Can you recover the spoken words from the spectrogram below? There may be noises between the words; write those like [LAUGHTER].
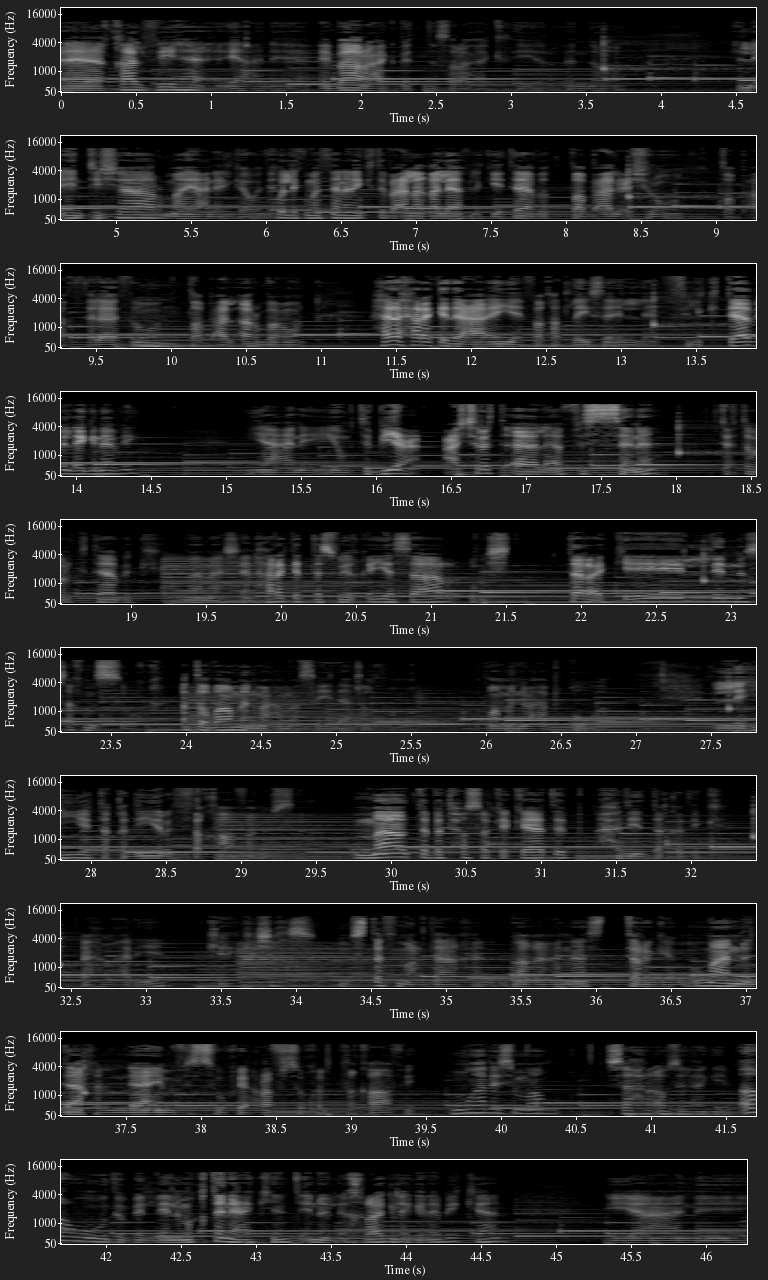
آه، قال فيها يعني عبارة عجبتني صراحة كثير إنه الانتشار ما يعني الجودة. يقول لك مثلا يكتب على غلاف الكتاب الطبعة العشرون الطبعة الثلاثون الطبعة الأربعون. هذا حركة دعائية فقط ليس إلا في الكتاب الأجنبي؟ يعني يوم تبيع عشرة آلاف في السنة تعتبر كتابك ما ماشي الحركة التسويقية صار واشترى كل النسخ من السوق. أتضامن مع مصيدات الخمر أتضامن معها بقوة اللي هي تقدير الثقافة نفسها. ما تبى تحصل ككاتب أحد ينتقدك. فاهم علي؟ كشخص مستثمر داخل. باغي الناس تترجم وما إنه داخل دائما في السوق يعرف السوق الثقافي. مو هذا اسمه سحر أو زي العقيم أعوذ بالله. لأن مقتنع كنت إنه الإخراج الأجنبي كان يعني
